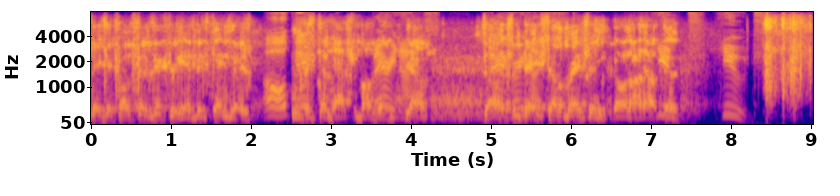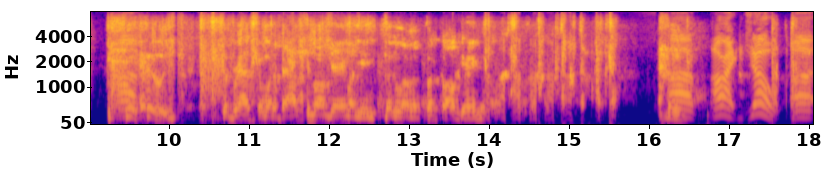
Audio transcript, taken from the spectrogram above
They, they posted a victory at Big Ten game. Oh, okay. Big Ten basketball Very game. nice. Yeah. So Very, it's a big nice. celebration going on out Huge, there. huge. Huge. Huge. Nebraska won a basketball game. I mean, let alone a football game. Uh, all right, Joe. Uh,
